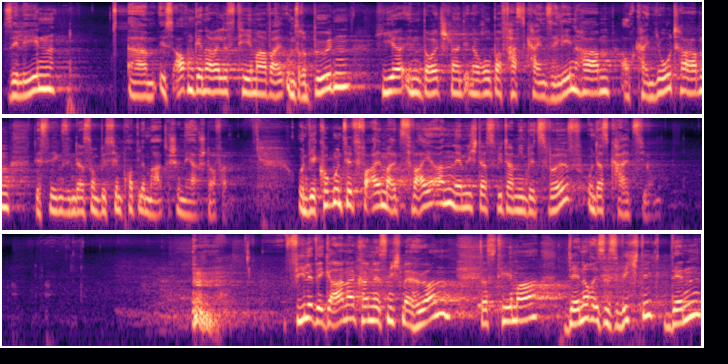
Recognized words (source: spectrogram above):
Selen ähm, ist auch ein generelles Thema, weil unsere Böden hier in Deutschland, in Europa fast kein Selen haben, auch kein Jod haben. Deswegen sind das so ein bisschen problematische Nährstoffe. Und wir gucken uns jetzt vor allem mal zwei an, nämlich das Vitamin B12 und das Calcium. Viele Veganer können es nicht mehr hören, das Thema. Dennoch ist es wichtig, denn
